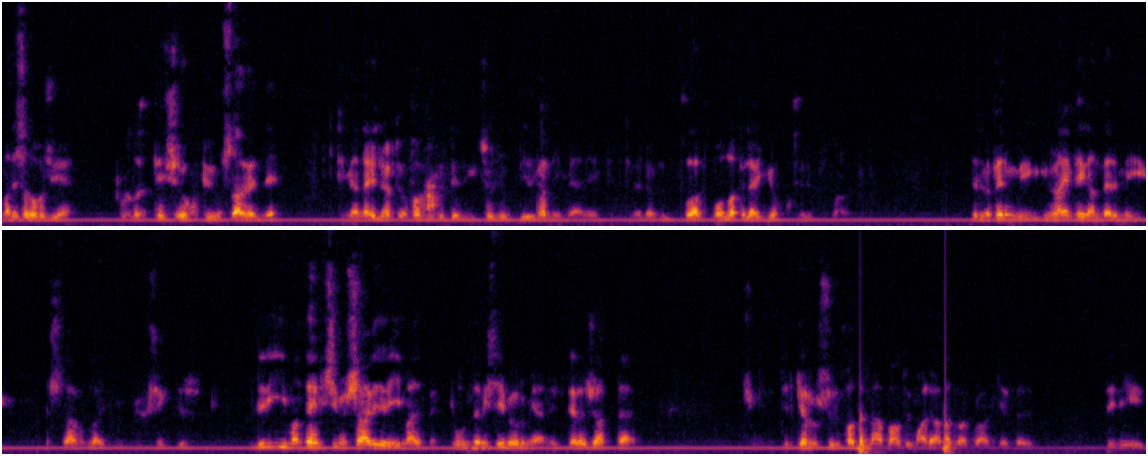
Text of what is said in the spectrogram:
Manisa'da hocaya. Burada tefsir okutuyor Mustafa Efendi. Gittim yanına eller öptüm. Ufak bir ilk çocuk bir kanıyım yani. Gittim eller öptüm. Molla falan yok. Dedim, dedim efendim İbrahim peygamber mi? Estağfurullah yüksektir. Dedi imanda hepsi müsavidir iman etmek. Bunu demek istemiyorum yani derecatta. Çünkü tilker rusul fadına ba'dum alamat var Kur'an-ı Kerim'de. Dedi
